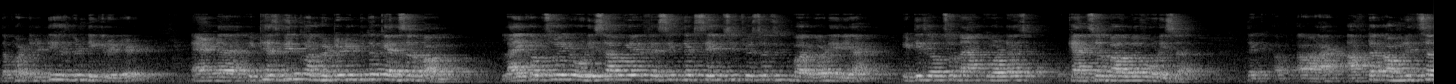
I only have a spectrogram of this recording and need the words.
The fertility has been degraded and uh, it has been converted into the cancer bowl like also in Odisha we are facing that same situations in Bargarh area it is also now called as cancer bowl of Odisha like uh, uh, after Amritsar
